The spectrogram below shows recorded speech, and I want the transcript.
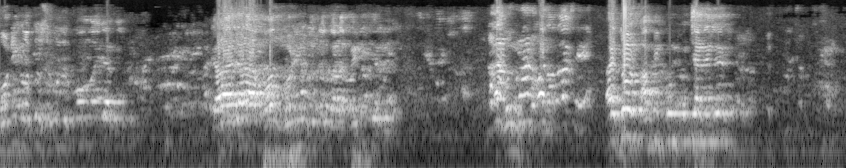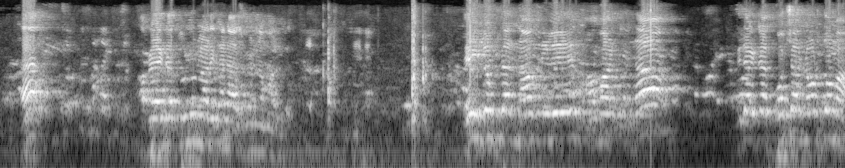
ভোটিং হতো সেগুলো কম হয়ে যাবে। যারা যারা ফলস ভোটিং হতো তারা বেরিয়ে যাবে। আপনি কোন কোন চ্যানেলের হ্যাঁ? আপনারা একটা তুলুন আর এখানে আসবেন না মারবে এই লোকটার নাম নিলে আমার না, এটা একটা পচা নর্দমা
